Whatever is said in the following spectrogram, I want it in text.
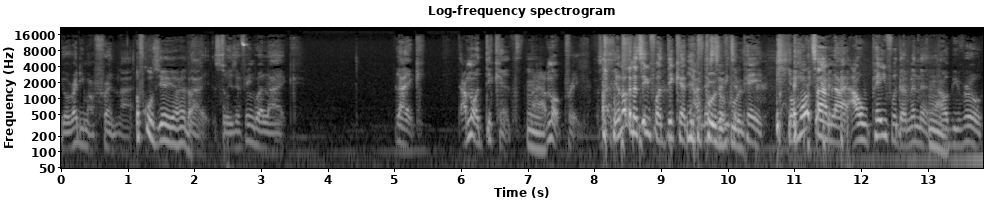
you're already my friend, like, Of course, yeah, yeah, I heard that. like so it's a thing where like, like, I'm not a dickhead. Like, I'm not a prick. Like, you're not gonna take for a dickhead Mm. Yeah, of course, necessarily of to pay. But more time, like I'll pay for them, innit? Mm. I'll be real.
